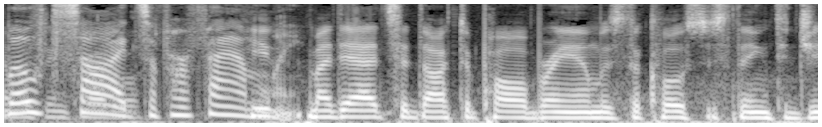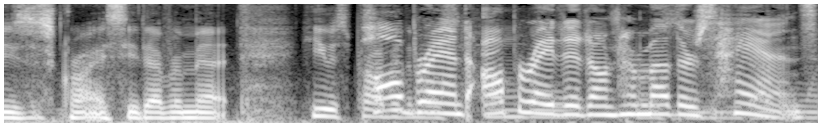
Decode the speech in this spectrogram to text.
both sides of her family. He, my dad said Dr. Paul Brand was the closest thing to Jesus Christ he'd ever met. He was Paul Brand operated on her mother's hands,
